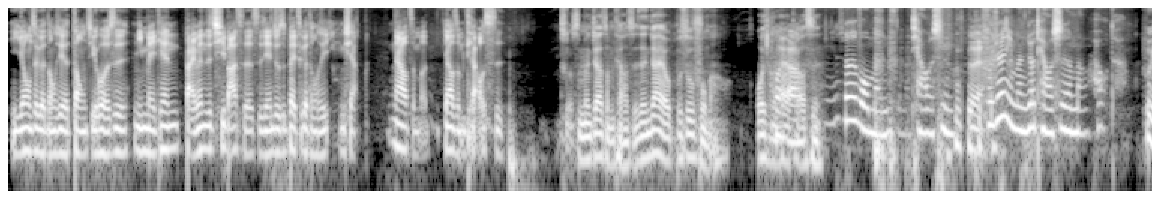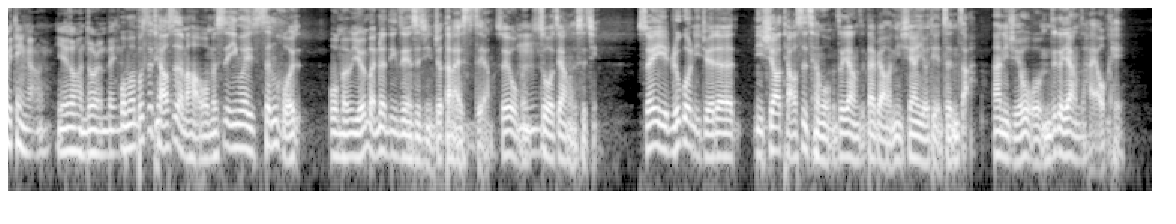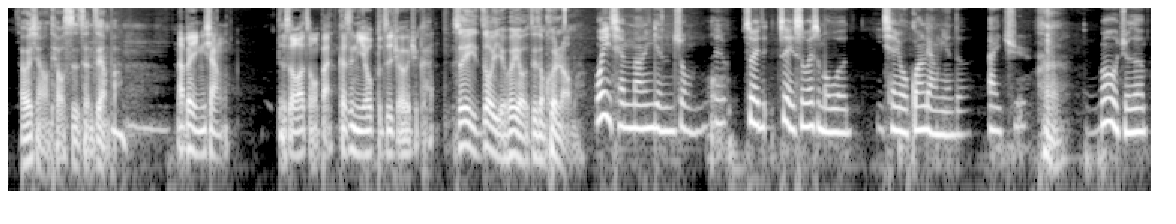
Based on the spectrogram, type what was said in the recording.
你用这个东西的动机，或者是你每天百分之七八十的时间就是被这个东西影响，那要怎么要怎么调试？什么叫怎么调试？人家有不舒服吗？为什么要调适？你是说我们怎么调试吗？对，我觉得你们就调试的蛮好的。不一定啊，也有很多人被。我们不是调试的蛮好，我们是因为生活。我们原本认定这件事情就大概是这样，所以我们做这样的事情。所以如果你觉得你需要调试成我们这个样子，代表你现在有点挣扎，那你觉得我们这个样子还 OK，才会想要调试成这样吧？那被影响的时候要怎么办？可是你又不自觉会去看，所以之后也会有这种困扰吗？我以前蛮严重的，所以这也是为什么我以前有关两年的 IG，因为我觉得，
